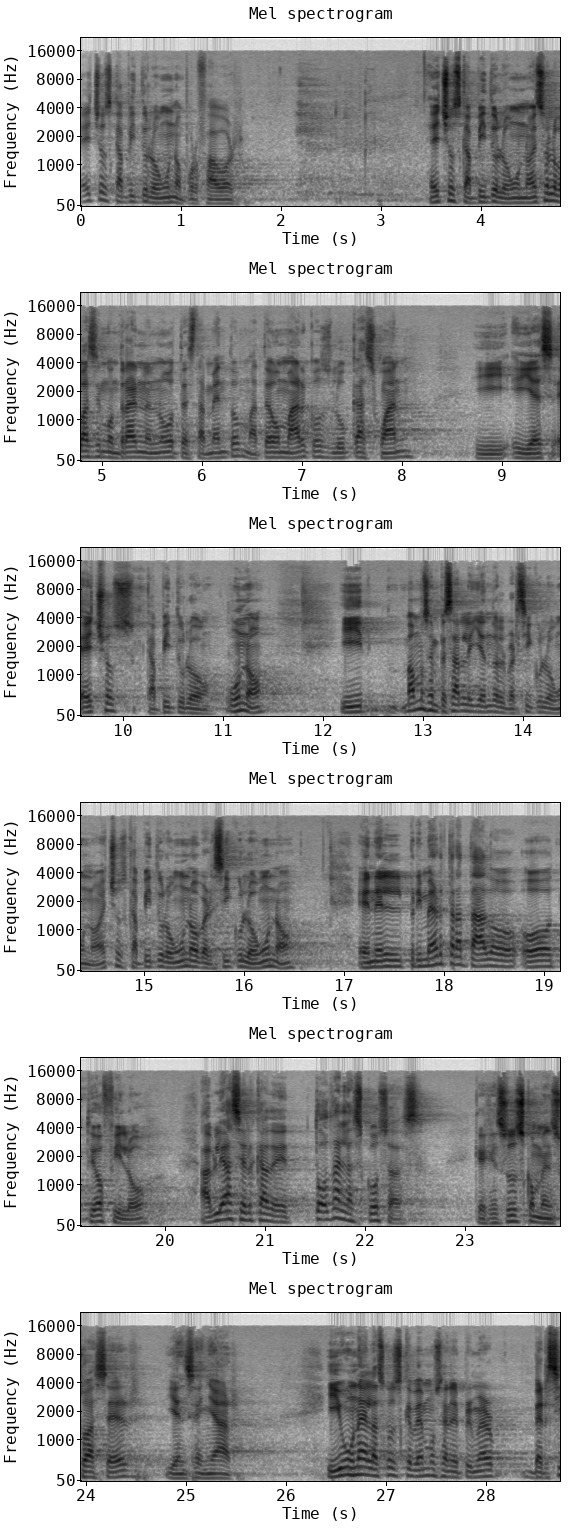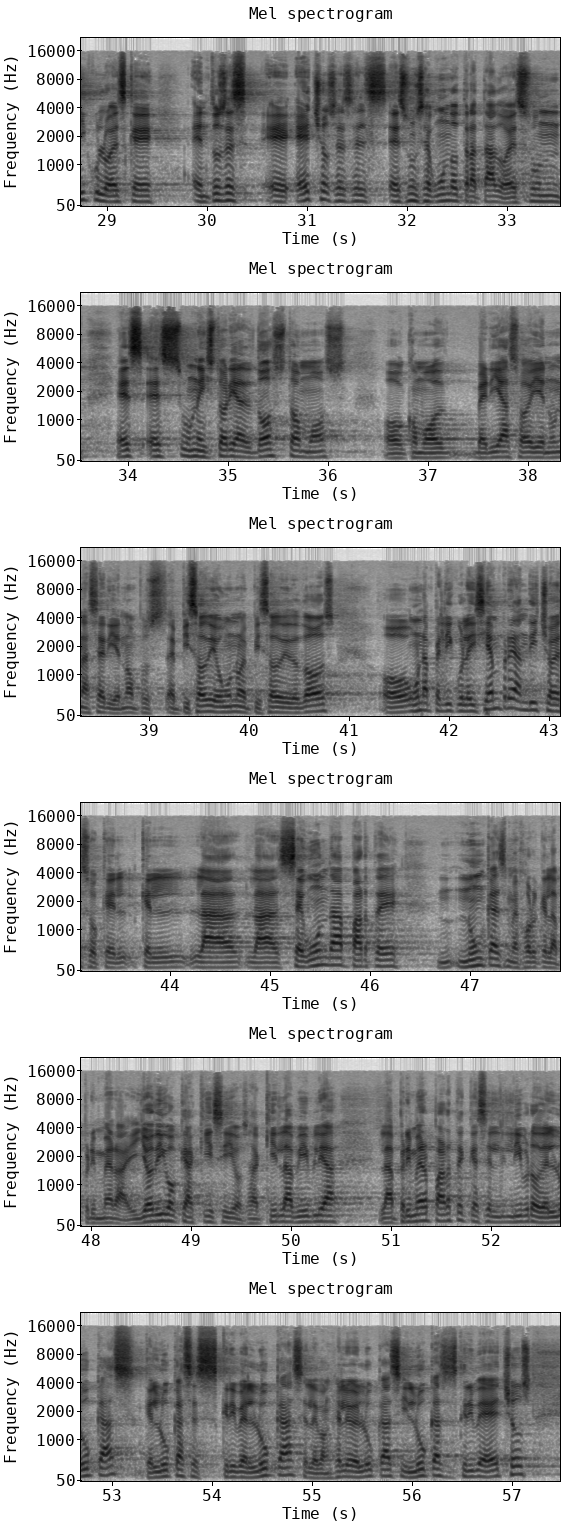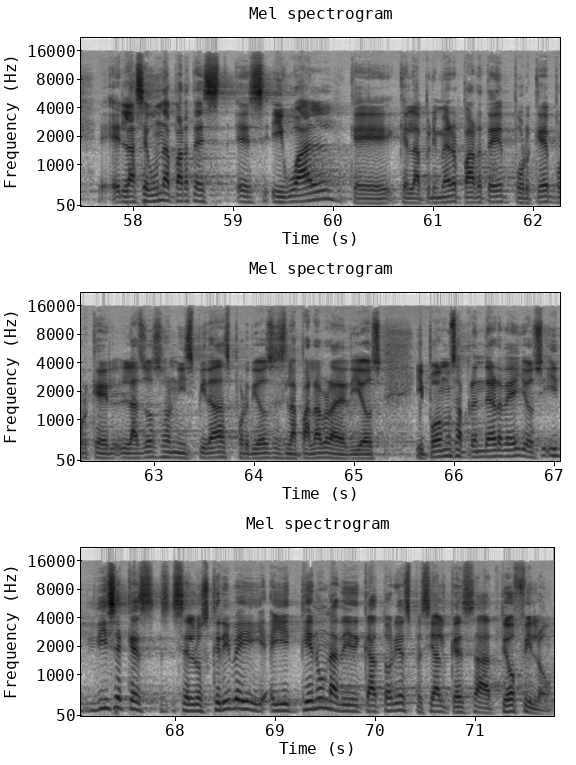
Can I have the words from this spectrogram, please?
Hechos capítulo 1, por favor. Hechos capítulo 1. Eso lo vas a encontrar en el Nuevo Testamento, Mateo, Marcos, Lucas, Juan, y, es Hechos capítulo 1. Y vamos a empezar leyendo el versículo 1. Hechos capítulo 1, versículo 1. En el primer tratado, oh Teófilo, hablé acerca de todas las cosas que Jesús comenzó a hacer y enseñar. Y una de las cosas que vemos en el primer versículo es que entonces, eh, Hechos es, el- es un segundo tratado, es, un, es, es una historia de dos tomos, o como verías hoy en una serie, ¿no? Pues episodio 1, episodio 2, o una película. Y siempre han dicho eso, que, que la, la segunda parte nunca es mejor que la primera. Y yo digo que aquí sí, o sea, aquí la Biblia, la primera parte que es el libro de Lucas, que Lucas escribe Lucas, el Evangelio de Lucas, y Lucas escribe Hechos. Eh, La segunda parte es, igual que, la primera parte. ¿Por qué? Porque las dos son inspiradas por Dios, es la palabra de Dios y podemos aprender de ellos. Y dice que se lo escribe y, tiene una dedicatoria especial que es a Teófilo.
